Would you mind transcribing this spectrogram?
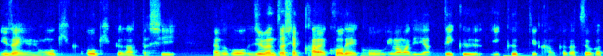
以前よりも大きく、大きくなったし、なんかこう、自分としてかなり個でこう、今までやっていく、いくっていう感覚が強かっ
